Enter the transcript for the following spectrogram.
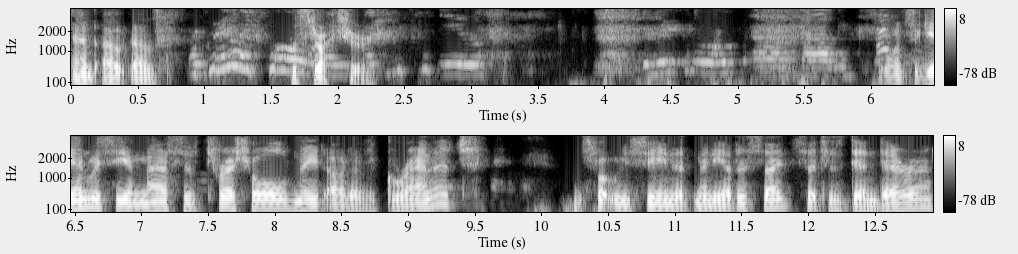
and out of the structure. So once again, we see a massive threshold made out of granite. That's what we've seen at many other sites, such as Dendera.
